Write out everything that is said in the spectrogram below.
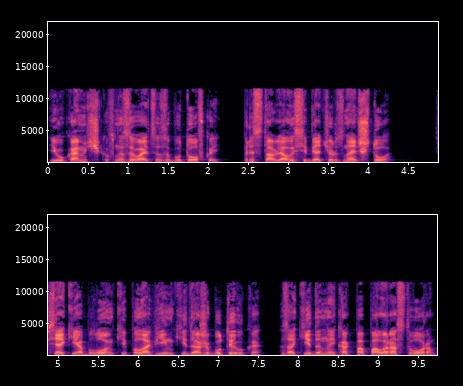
и у каменщиков называется забутовкой – представлял из себя черт знает что. Всякие обломки, половинки и даже бутылка, закиданные как попало раствором.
